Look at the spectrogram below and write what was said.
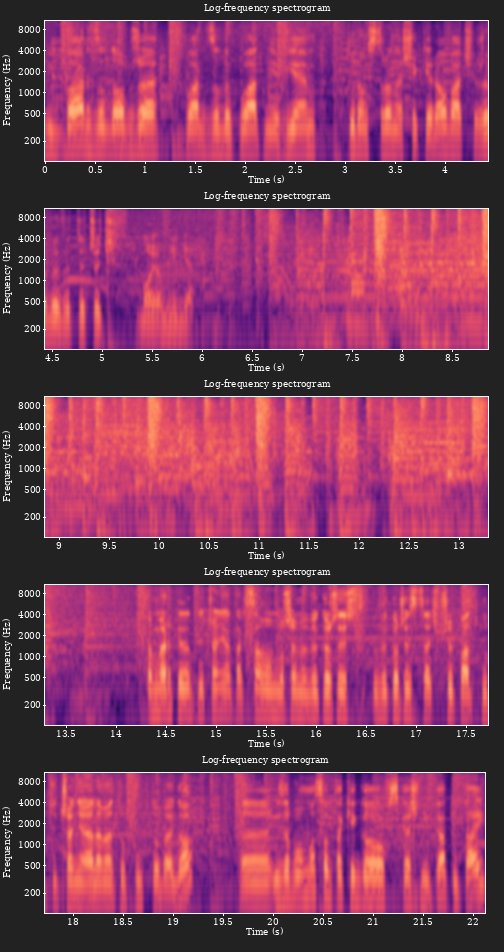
i bardzo dobrze, bardzo dokładnie wiem, w którą stronę się kierować, żeby wytyczyć moją linię. Kamerkę do tyczenia tak samo możemy wykorzyst- wykorzystać w przypadku tyczenia elementu punktowego E, i za pomocą takiego wskaźnika tutaj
